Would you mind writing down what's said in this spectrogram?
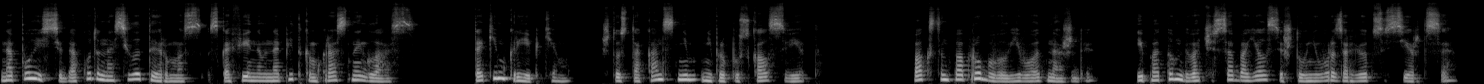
На поясе Дакота носила термос с кофейным напитком «Красный глаз», таким крепким, что стакан с ним не пропускал свет. Пакстон попробовал его однажды, и потом два часа боялся, что у него разорвется сердце.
